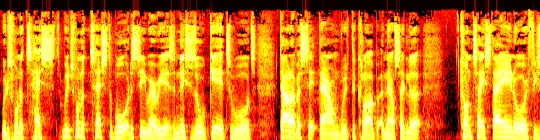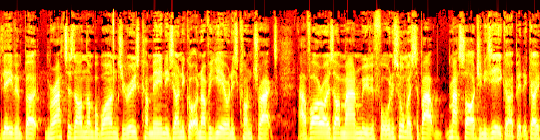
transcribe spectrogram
we just want to test. We just want to test the water to see where he is. And this is all geared towards they'll have a sit down with the club, and they'll say, look. Conte staying or if he's leaving, but Morata's our number one. Giroud's come in. He's only got another year on his contract. Alvaro's our man moving forward. And it's almost about massaging his ego a bit to go,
